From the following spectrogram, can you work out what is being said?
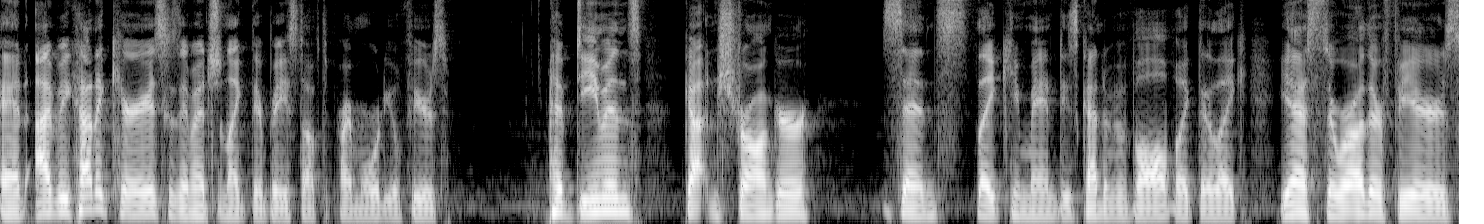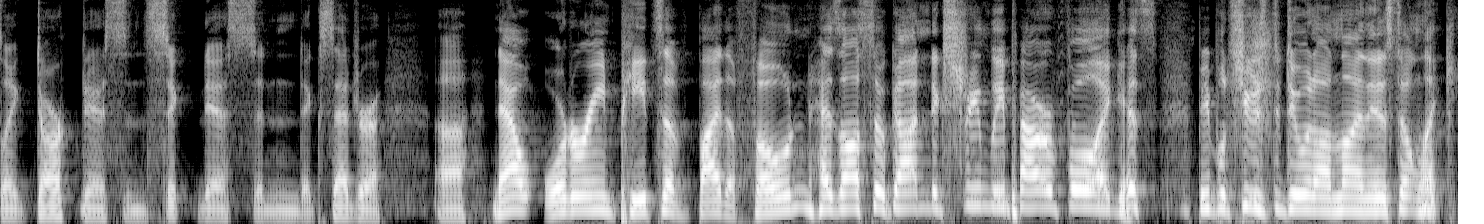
And I'd be kind of curious because I mentioned like they're based off the primordial fears. Have demons gotten stronger since like humanity's kind of evolved? Like they're like, yes, there were other fears like darkness and sickness and etc. Uh, now ordering pizza by the phone has also gotten extremely powerful. I guess people choose to do it online. They just don't like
